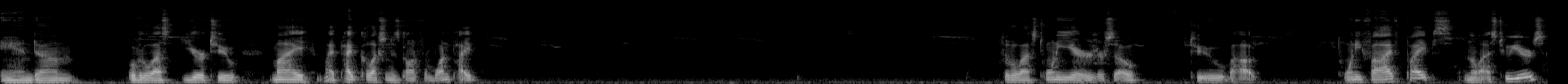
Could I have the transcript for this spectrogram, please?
and um, over the last year or two, my, my pipe collection has gone from one pipe for the last 20 years or so to about 25 pipes in the last two years.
